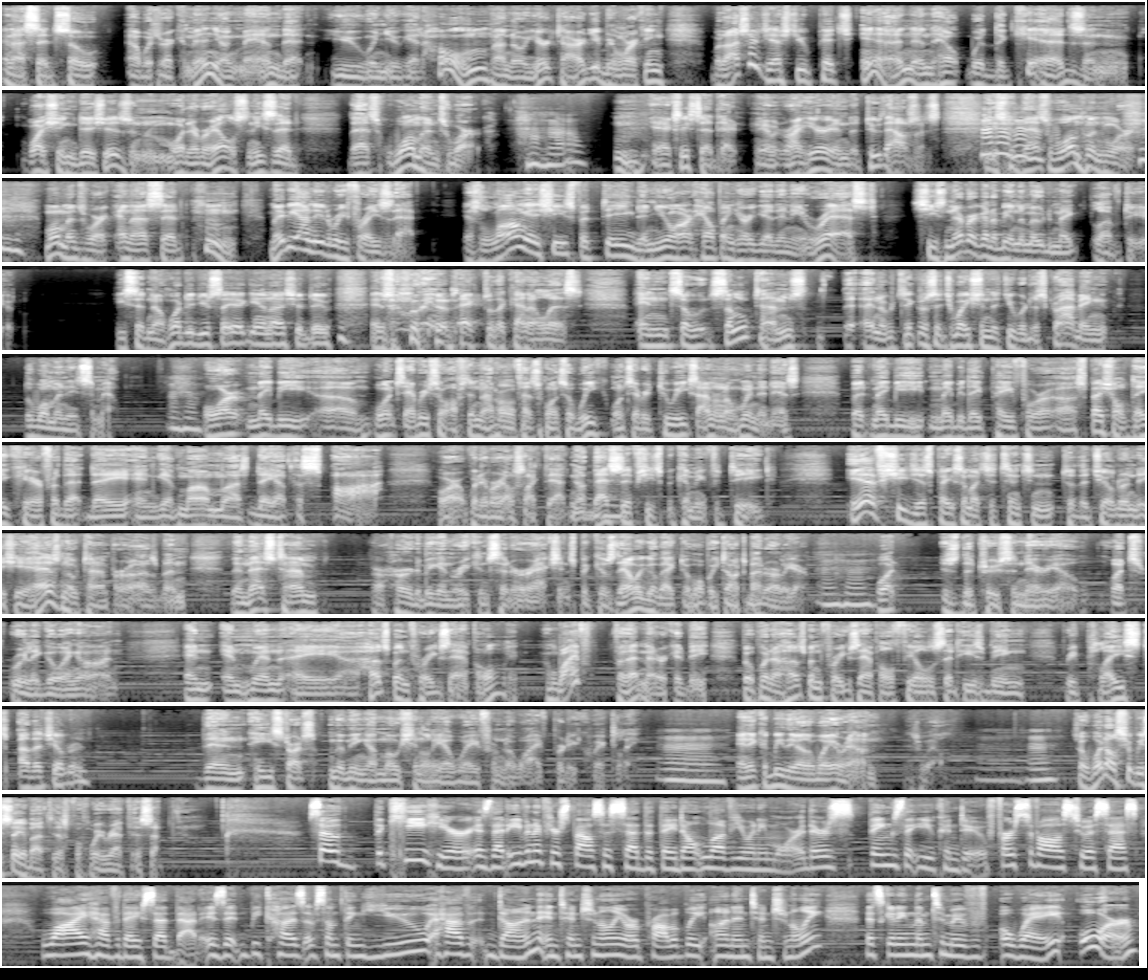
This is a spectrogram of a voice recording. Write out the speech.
And I said, so I would recommend, young man, that you, when you get home, I know you're tired, you've been working, but I suggest you pitch in and help with the kids and washing dishes and whatever else. And he said, that's woman's work. Oh, no. Mm, he actually said that you know, right here in the 2000s. He said, That's woman work, woman's work. And I said, Hmm, maybe I need to rephrase that. As long as she's fatigued and you aren't helping her get any rest, she's never going to be in the mood to make love to you. He said, Now, what did you say again I should do? And so we went back to the kind of list. And so sometimes, in a particular situation that you were describing, the woman needs some help. Mm-hmm. Or maybe uh, once every so often. I don't know if that's once a week, once every two weeks. I don't know when it is, but maybe maybe they pay for a special daycare for that day and give mom a day at the spa or whatever else like that. Now mm-hmm. that's if she's becoming fatigued. If she just pays so much attention to the children that she has no time for her husband, then that's time for her to begin to reconsider her actions. Because now we go back to what we talked about earlier. Mm-hmm. What is the true scenario? What's really going on? And and when a uh, husband, for example, a wife for that matter could be, but when a husband, for example, feels that he's being replaced by the children, then he starts moving emotionally away from the wife pretty quickly. Mm. And it could be the other way around as well. Mm-hmm. So, what else should we say about this before we wrap this up then? So, the key here is that even if your spouse has said that they don't love you anymore, there's things that you can do. First of all, is to assess why have they said that? Is it because of something you have done intentionally or probably unintentionally that's getting them to move away? Or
